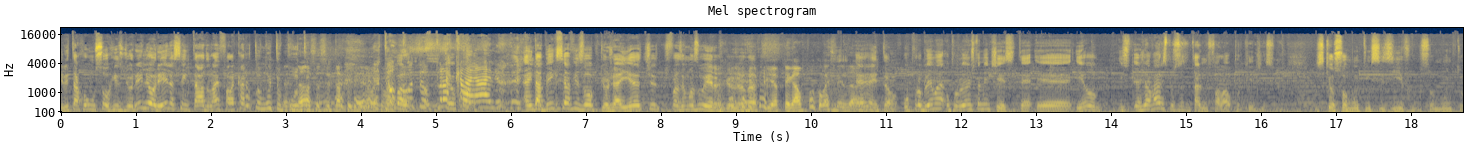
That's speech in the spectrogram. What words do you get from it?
Ele tá com um sorriso de orelha a orelha, sentado lá e fala, cara, eu tô muito puto. Nossa, você tá pedindo uma Tô falo- puto pra eu falo- caralho. Ainda bem que você avisou, porque eu já ia te, te fazer uma zoeira. porque eu já- Ia pegar um pouco mais pesado. É, então, o problema, o problema é justamente esse. É, é, eu, isso- eu já várias pessoas tentaram me falar o porquê disso. Né? Diz que eu sou muito incisivo, eu sou muito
